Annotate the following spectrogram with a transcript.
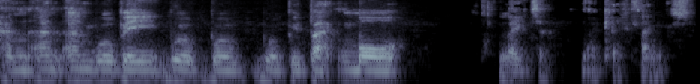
and and and we'll be we'll we'll we'll be back more later. Okay, thanks.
